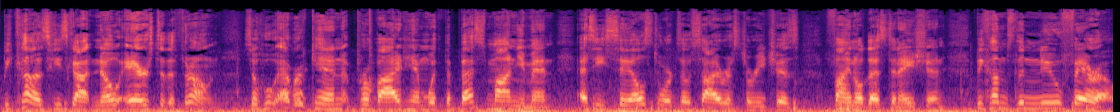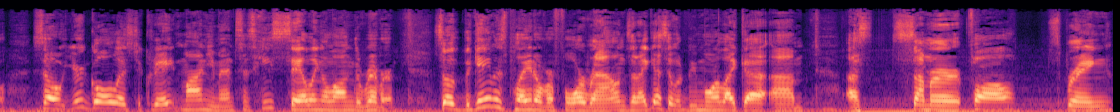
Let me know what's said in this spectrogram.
because he's got no heirs to the throne. So whoever can provide him with the best monument as he sails towards Osiris to reach his final destination becomes the new pharaoh. So your goal is to create monuments as he's sailing along the river. So the game is played over four rounds, and I guess it would be more like a um, a summer, fall, spring,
